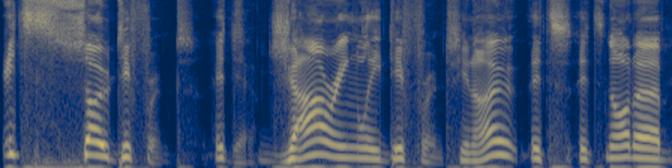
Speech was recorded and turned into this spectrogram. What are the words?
it's so different. It's Yeah. jarringly different. You know, it's it's not a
